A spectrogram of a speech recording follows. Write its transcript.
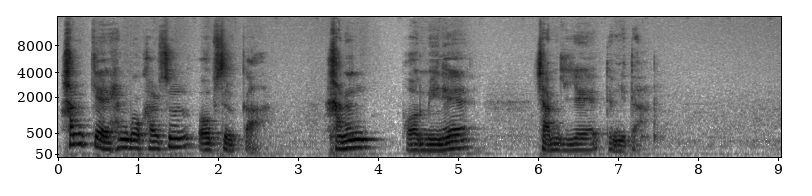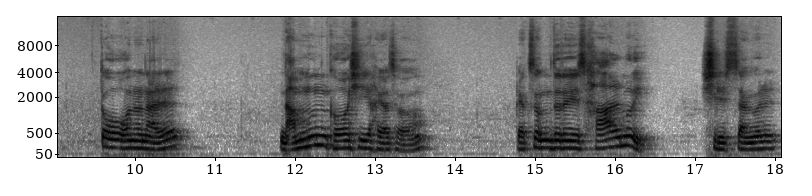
함께 행복할 수는 없을까? 하는 범인에 잠기게 됩니다. 또 어느 날 남문 거시하여서 백성들의 삶의 실상을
